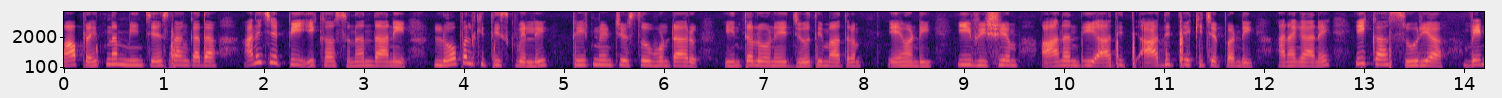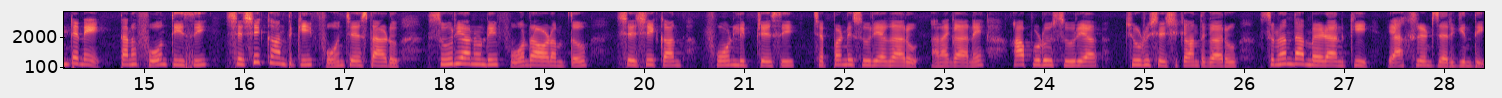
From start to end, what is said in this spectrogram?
మా ప్రయత్నం మేము చేస్తాం కదా అని చెప్పి ఇక సునందాని లోపలికి తీసుకువెళ్ళి ట్రీట్మెంట్ చేస్తూ ఉంటారు. ఇంతలోనే జ్యోతి మాత్రం ఏమండి ఈ విషయం ఆనంది ఆదిత్య ఆదిత్యకి చెప్పండి అనగానే ఇక సూర్య వెంటనే తన ఫోన్ తీసి శశికాంత్కి ఫోన్ చేస్తాడు. సూర్య నుండి ఫోన్ రావడంతో శశికాంత్ ఫోన్ లిఫ్ట్ చేసి చెప్పండి సూర్య గారు అనగానే అప్పుడు సూర్య చూడు శశికాంత్ గారు సునంద మేడానికి యాక్సిడెంట్ జరిగింది.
